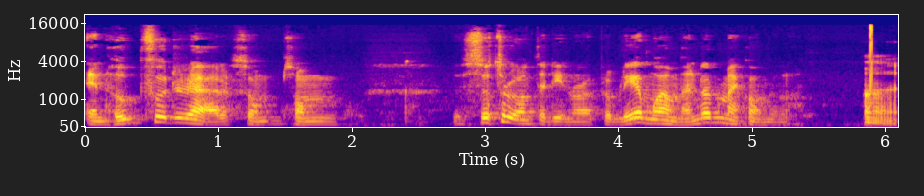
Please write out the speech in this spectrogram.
en hubb för det här som, som så tror jag inte det är några problem att använda de här kamerorna. Nej.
